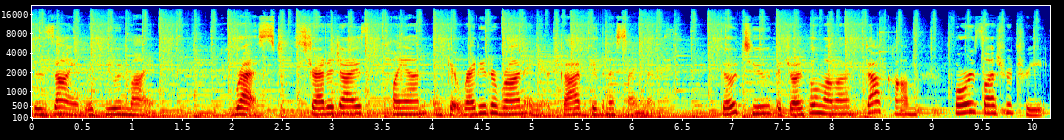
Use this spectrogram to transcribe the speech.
designed with you in mind. Rest, strategize, plan, and get ready to run in your God given assignments. Go to thejoyfulmama.com forward slash retreat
